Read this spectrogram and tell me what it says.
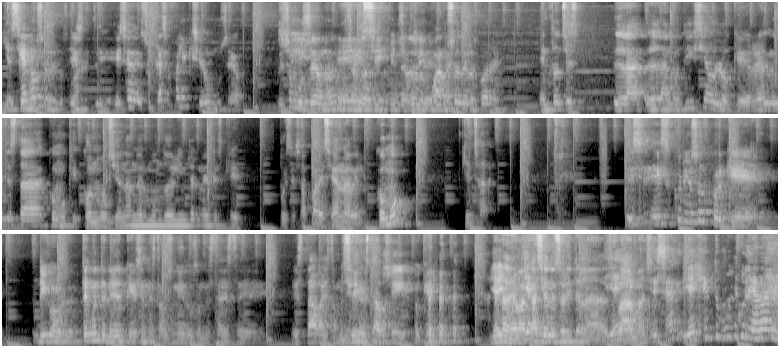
Y es ¿Qué el no? Museo de los Warren. Este, esa, ¿Su casa fue la que hicieron un museo? Es un Sí. museo, ¿no? El Eh, museo, de- sí, museo de el los Warren. Museo de los Warren. Entonces, la, la noticia o lo que realmente está como que conmocionando el mundo del internet es que pues desaparece Annabelle. ¿Cómo? ¿Quién sabe? Es, es curioso porque, digo, tengo entendido que es en Estados Unidos donde está este, estaba esta muñeca. Sí, estaba. Sí. Ok. Y Anda de y vacaciones ahorita en las y hay, Bahamas. exacto, y hay gente muy culiada de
